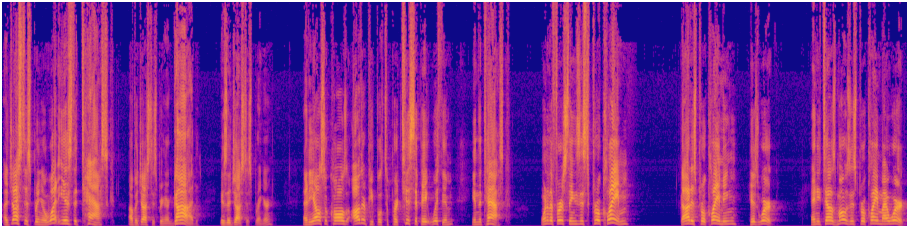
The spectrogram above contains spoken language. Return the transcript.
a justice bringer, what is the task of a justice bringer? God is a justice bringer, and he also calls other people to participate with him in the task. One of the first things is to proclaim, God is proclaiming his word and he tells Moses, Proclaim my word.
